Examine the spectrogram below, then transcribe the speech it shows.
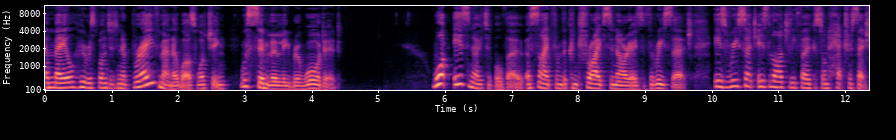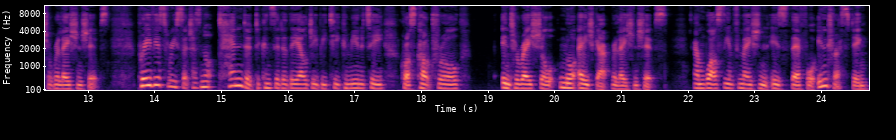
a male who responded in a brave manner whilst watching was similarly rewarded. What is notable, though, aside from the contrived scenarios of the research, is research is largely focused on heterosexual relationships. Previous research has not tended to consider the LGBT community, cross cultural, interracial, nor age gap relationships. And whilst the information is therefore interesting,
